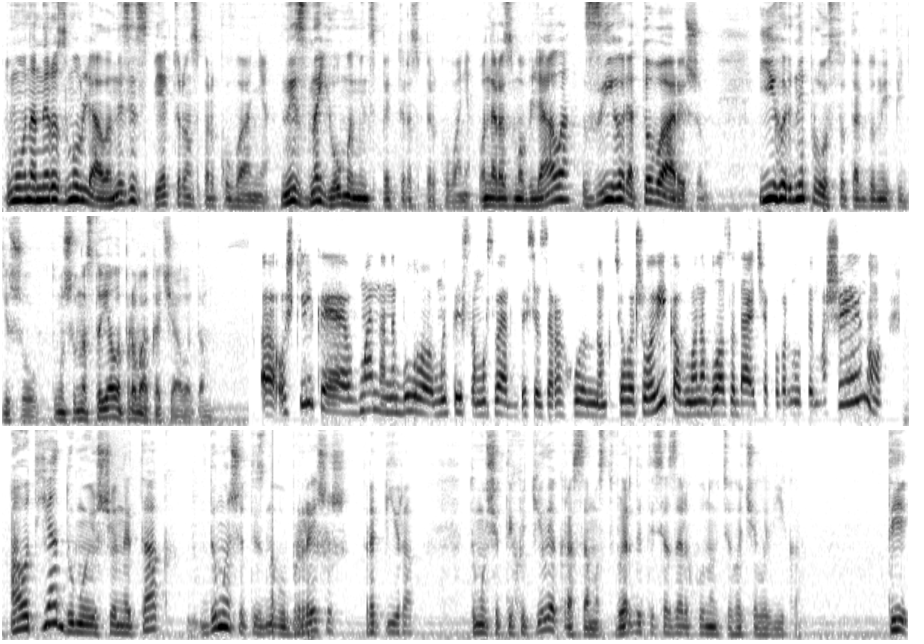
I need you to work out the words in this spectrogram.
Тому вона не розмовляла ні з інспектором з паркування, ні з знайомим інспектором з паркування. Вона розмовляла з Ігоря товаришем. Ігор не просто так до неї підійшов, тому що вона стояла, права качала там. Оскільки в мене не було мети самосвердитися за рахунок цього чоловіка, в мене була задача повернути машину. А от я думаю, що не так. Думаю, що ти знову брешеш, рапіра, тому що ти хотіла якраз самоствердитися за рахунок цього чоловіка. Ти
